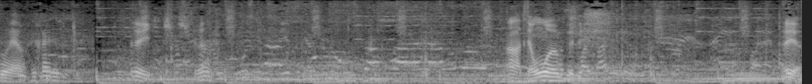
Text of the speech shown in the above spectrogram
Não é, o Ricardo é. Ei, Ah, tem um amp ali. Aí, ó.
